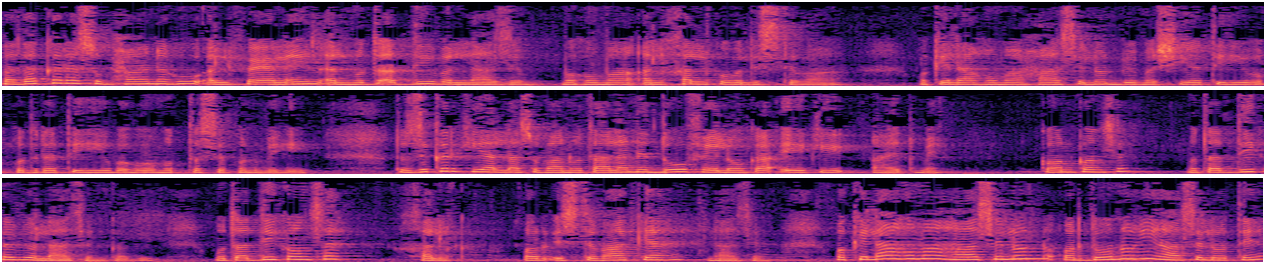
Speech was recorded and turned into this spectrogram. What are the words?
فذكر سبحانه الفعلين المتعدي واللازم، وهما الخلق والاستواء، وكلاهما حاصل بمشيئته وقدرته، وهو متصف به. تو ذکر کیا اللہ سبحانہ تعالیٰ نے دو فعلوں کا ایک ہی آیت میں۔ کون کون سے؟ متعدی کا بھی اور لازم کا بھی۔ متعدی کون سا خلق۔ اور استوا کیا ہے؟ لازم۔ وہ قلعہ ہما حاصل، اور دونوں ہی حاصل ہوتے ہیں۔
